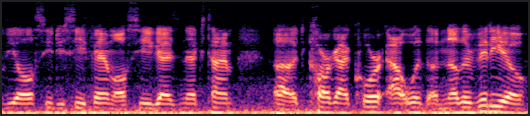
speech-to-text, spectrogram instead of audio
Love you all, CGC fam. I'll see you guys next time. Uh, Car Guy Court out with another video.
